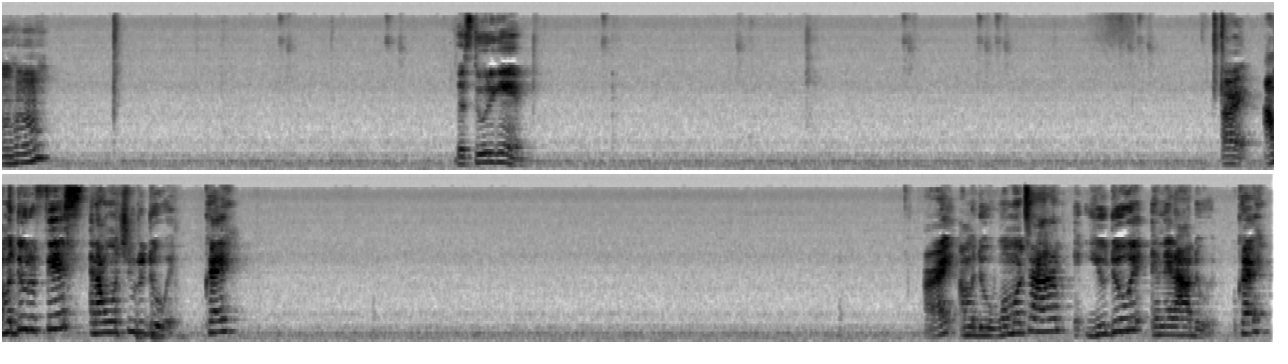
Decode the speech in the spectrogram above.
Mm-hmm. Let's do it again. All right, I'm gonna do the fist and I want you to do it, okay? All right, I'm gonna do it one more time. You do it and then I'll do it, okay?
